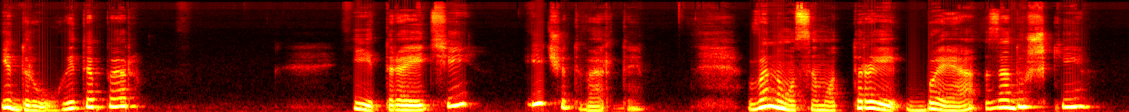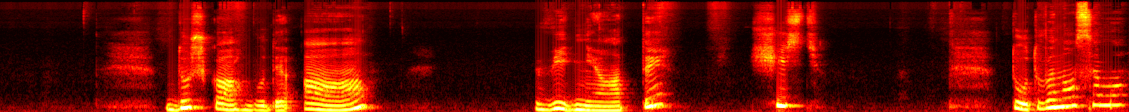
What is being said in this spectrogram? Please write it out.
І другий тепер, і третій, і четвертий. Виносимо 3b за дужки. В дужках буде А, відняти 6. Тут виносимо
